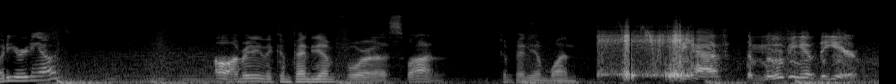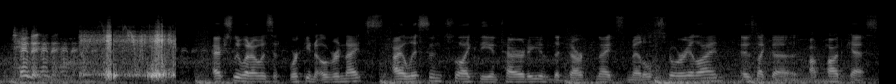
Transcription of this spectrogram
What are you reading, Alex? Oh, I'm reading the compendium for uh, Spawn. Compendium 1. We have the movie of the year, Tenet. Actually, when I was working overnights, I listened to like the entirety of the Dark Nights Metal storyline as like a, a podcast.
